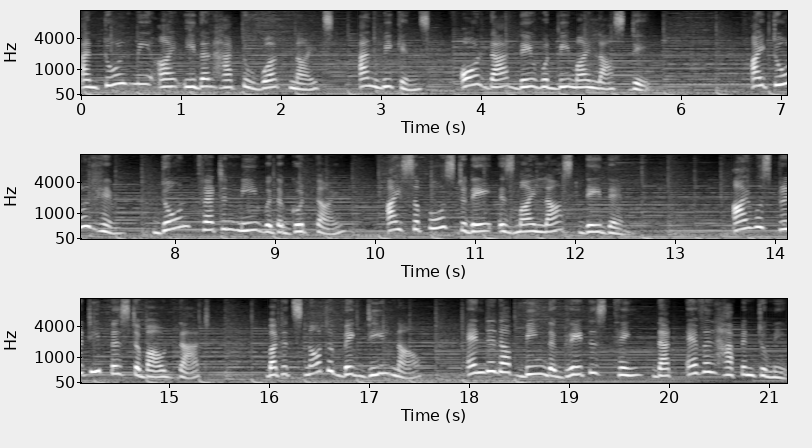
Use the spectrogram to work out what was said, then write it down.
and told me I either had to work nights and weekends or that day would be my last day. I told him, Don't threaten me with a good time. I suppose today is my last day then. I was pretty pissed about that, but it's not a big deal now. Ended up being the greatest thing that ever happened to me.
